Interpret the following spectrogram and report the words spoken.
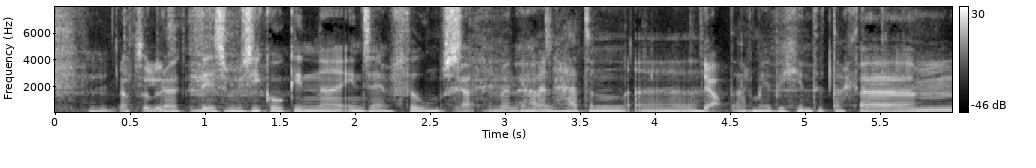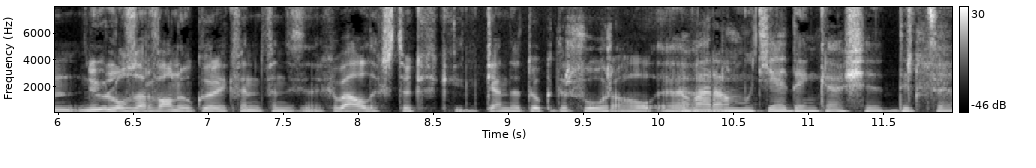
Absoluut. Gebruikt deze muziek ook in, uh, in zijn films. Ja, in Manhattan. In Manhattan ja. Daarmee begint het, dacht ik. Um, nu, los daarvan ook. Hoor. Ik vind, vind het een geweldig stuk. Ik kende het ook ervoor al. Maar waaraan moet jij denken als je dit hoort?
